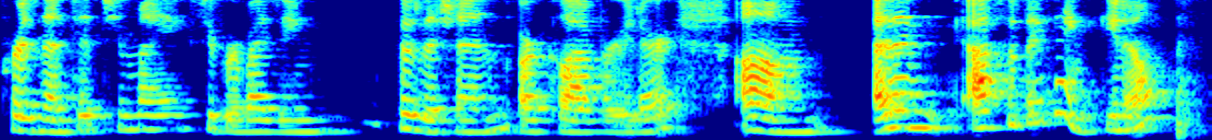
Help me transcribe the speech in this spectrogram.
present it to my supervising physician or collaborator, um, and then ask what they think, you know?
